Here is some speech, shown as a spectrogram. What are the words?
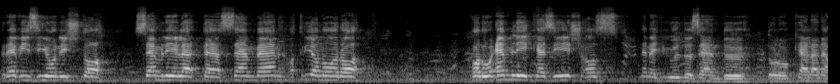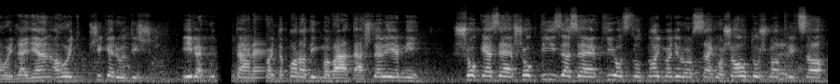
revizionista szemlélettel szemben. A Trianonra való emlékezés az nem egy üldözendő dolog kellene, hogy legyen, ahogy sikerült is évek után egyfajta paradigmaváltást elérni, sok ezer, sok tízezer kiosztott Nagy Magyarországos autós matrica,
